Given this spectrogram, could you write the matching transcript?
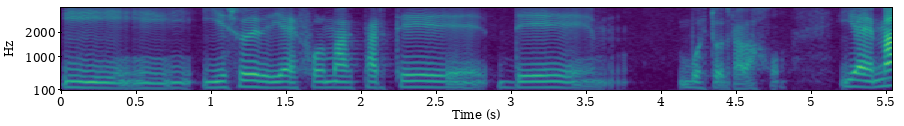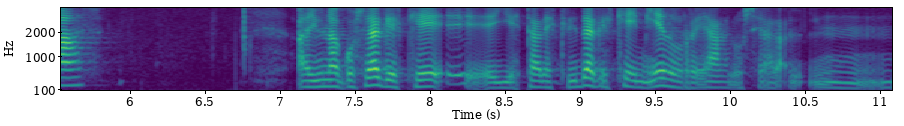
y, y eso debería de formar parte de vuestro trabajo. Y además, hay una cosa que es que, eh, y está descrita, que es que hay miedo real, o sea, mm,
